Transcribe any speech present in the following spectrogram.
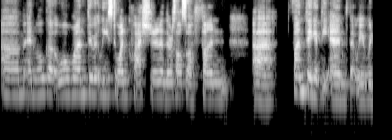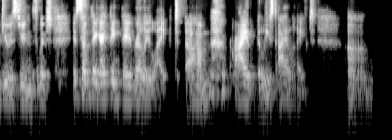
Um, and we'll go, we'll run through at least one question. And there's also a fun, uh, fun thing at the end that we would do with students, which is something I think they really liked. Um, I, at least I liked. Um,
